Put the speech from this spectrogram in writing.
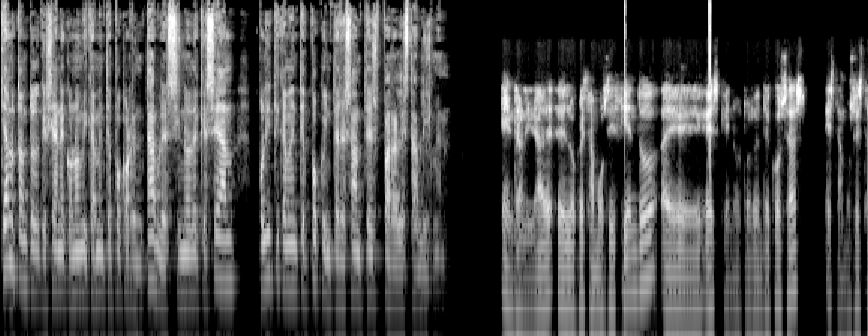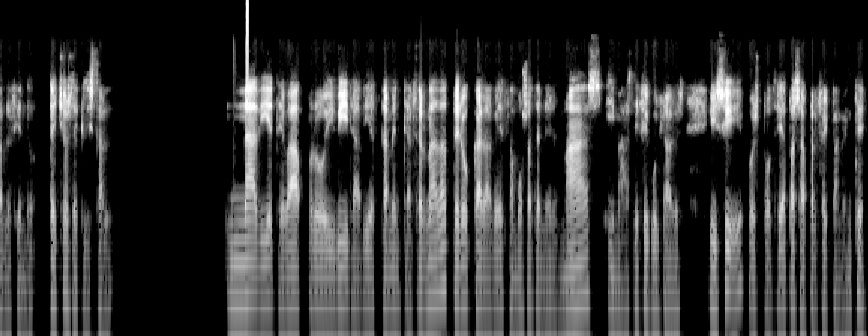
ya no tanto de que sean económicamente poco rentables, sino de que sean políticamente poco interesantes para el establishment. En realidad, eh, lo que estamos diciendo eh, es que en otro orden de cosas estamos estableciendo techos de cristal. Nadie te va a prohibir abiertamente hacer nada, pero cada vez vamos a tener más y más dificultades. Y sí, pues podría pasar perfectamente.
